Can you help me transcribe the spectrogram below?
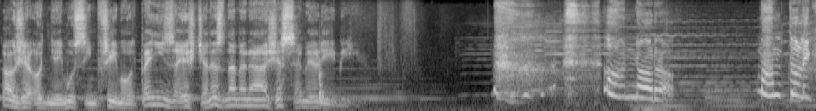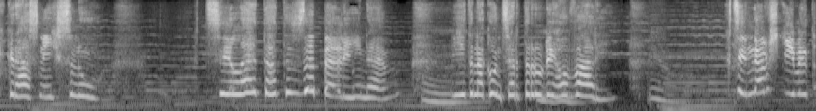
To, že od něj musím přijmout peníze, ještě neznamená, že se mi líbí. Oh, Noro, mám tolik krásných snů. Chci létat zepelínem, jít na koncert Rudyho Valí. Chci navštívit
